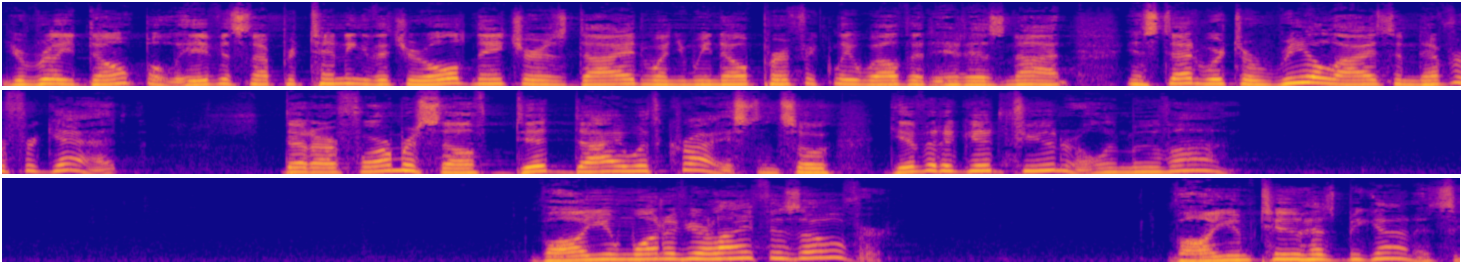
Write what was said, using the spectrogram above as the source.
you really don't believe. It's not pretending that your old nature has died when we know perfectly well that it has not. Instead, we're to realize and never forget that our former self did die with Christ. And so give it a good funeral and move on. Volume one of your life is over. Volume two has begun. It's,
